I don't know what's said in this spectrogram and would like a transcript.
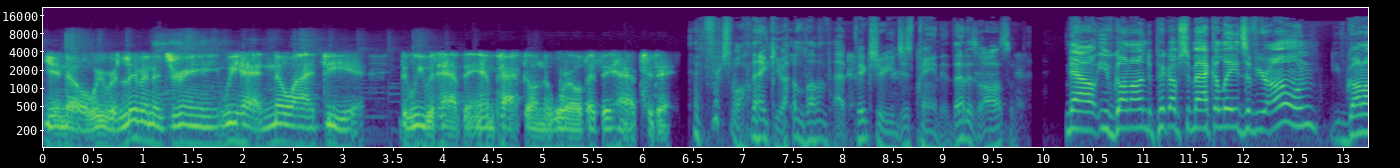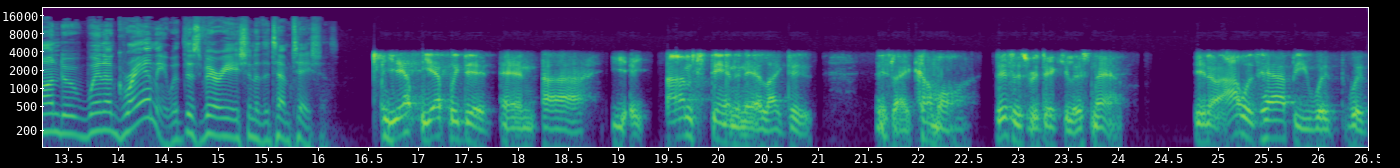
You know, we were living a dream. We had no idea that we would have the impact on the world that they have today. First of all, thank you. I love that picture you just painted. That is awesome. Now, you've gone on to pick up some accolades of your own. You've gone on to win a Grammy with this variation of the Temptations. Yep, yep, we did. And uh, I'm standing there like, dude, it's like, come on, this is ridiculous now. You know, I was happy with with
